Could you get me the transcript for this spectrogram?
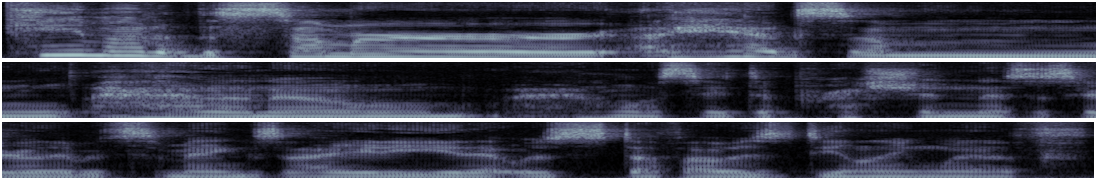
came out of the summer. I had some I don't know. I don't want to say depression necessarily, but some anxiety. That was stuff I was dealing with.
